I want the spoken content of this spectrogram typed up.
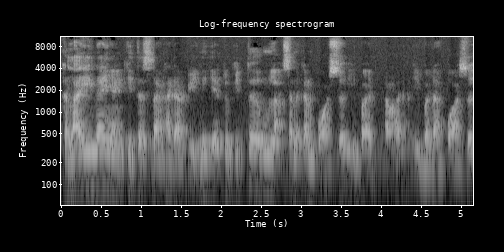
kelainan yang kita sedang hadapi ini iaitu kita melaksanakan puasa ibadah ibadah puasa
